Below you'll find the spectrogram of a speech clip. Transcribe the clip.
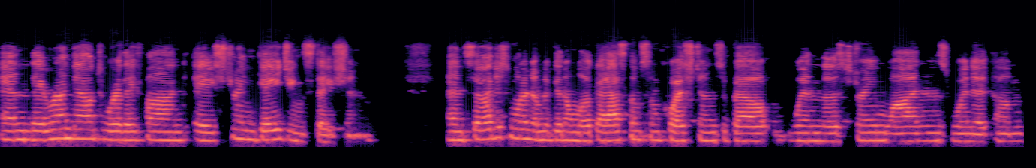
And they run down to where they find a stream gauging station. And so I just wanted them to get a look. I asked them some questions about when the stream widens, when it, um,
